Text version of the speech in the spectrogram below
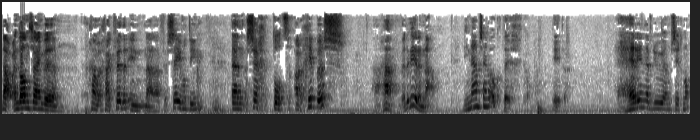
Nou, en dan zijn we, gaan we, ga ik verder in, naar, vers 17. En zeg tot Archippus. Aha, we hebben weer een naam. Die naam zijn we ook al tegengekomen eerder. Herinnert u hem zich nog?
